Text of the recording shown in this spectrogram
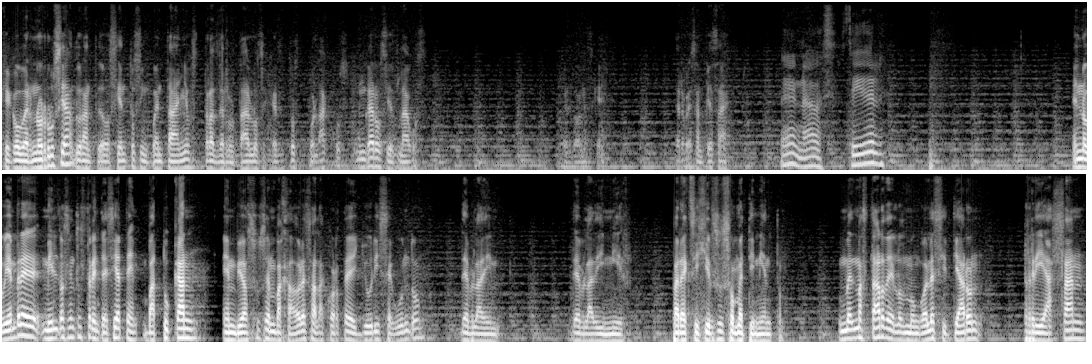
que gobernó Rusia durante 250 años tras derrotar a los ejércitos polacos, húngaros y eslavos. Perdón, es que cerveza empieza. Eh, no, síguele. En noviembre de 1237, Batu Khan envió a sus embajadores a la corte de Yuri II de, Vladim- de Vladimir para exigir su sometimiento. Un mes más tarde, los mongoles sitiaron Riazán.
